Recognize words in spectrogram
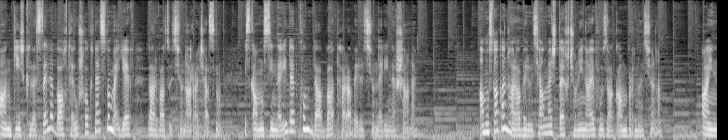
անկիրք լսելը վաղ թե ուշ հոգնեցնում է եւ լարվածություն առաջացնում։ Իսկ ամուսինների դեպքում դա վատ հարաբերությունների նշան է։ Ամուսնական հարաբերության մեջ տեղ ունի նաև հուզական բռնությունը։ Այն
